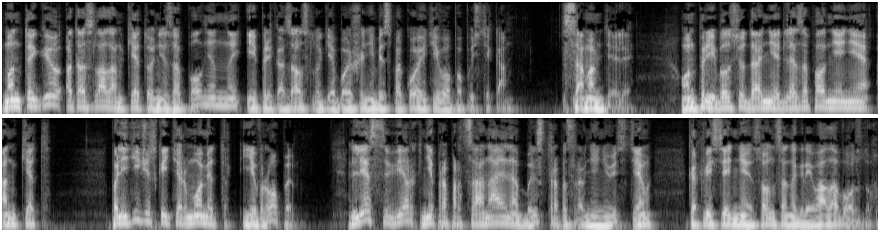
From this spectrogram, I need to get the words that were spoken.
Монтегю отослал анкету незаполненной и приказал слуге больше не беспокоить его по пустякам. В самом деле, он прибыл сюда не для заполнения анкет. Политический термометр Европы лез вверх непропорционально быстро по сравнению с тем, как весеннее солнце нагревало воздух.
